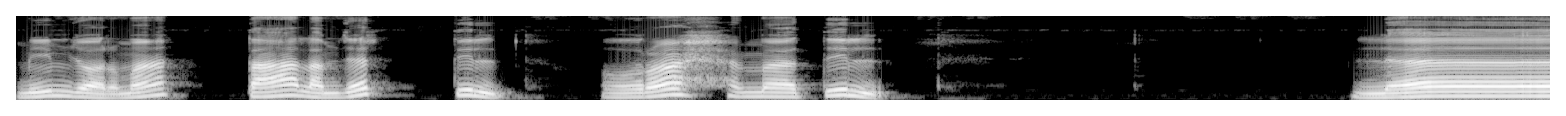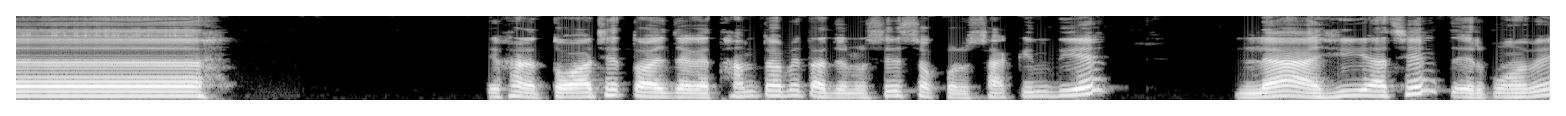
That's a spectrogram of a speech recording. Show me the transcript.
মিম জর মা তা লামজের তিল রহমাতিল এখানে ত আছে, তো জায়গায় থামতে হবে, তার জন্য শেষ অক্ষর সাকিন দিয়ে লাহি আছে, তো এরকম হবে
